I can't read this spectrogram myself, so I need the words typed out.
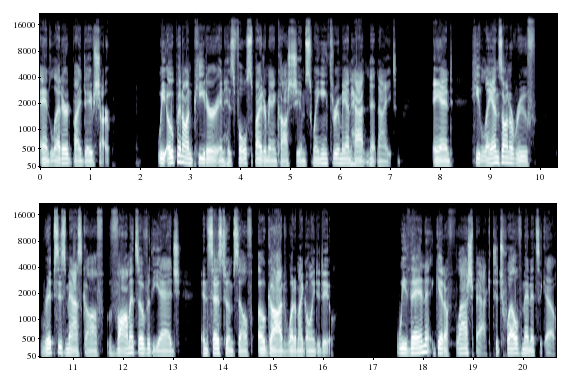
and lettered by Dave Sharpe. We open on Peter in his full Spider Man costume swinging through Manhattan at night. And he lands on a roof, rips his mask off, vomits over the edge, and says to himself, Oh God, what am I going to do? We then get a flashback to 12 minutes ago.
